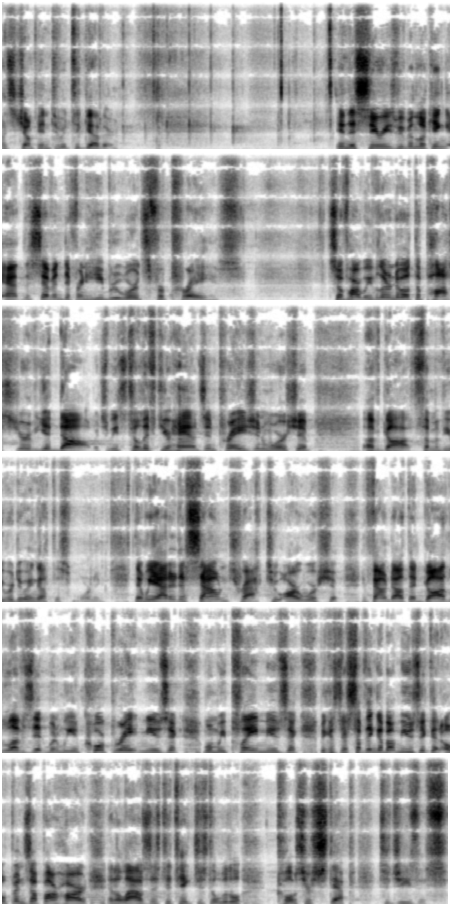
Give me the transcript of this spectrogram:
Let's jump into it together. In this series, we've been looking at the seven different Hebrew words for praise. So far, we've learned about the posture of Yada, which means to lift your hands in praise and worship of God. Some of you were doing that this morning. Then we added a soundtrack to our worship and found out that God loves it when we incorporate music, when we play music, because there's something about music that opens up our heart and allows us to take just a little closer step to Jesus.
